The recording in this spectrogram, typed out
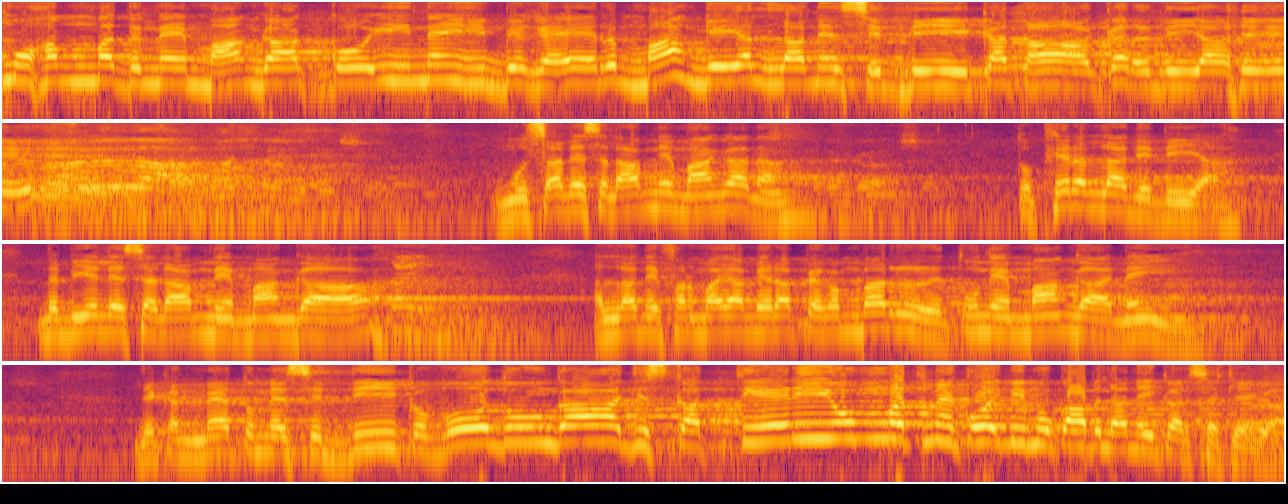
محمد نے مانگا، کوئی نہیں، بغیر مانگے اللہ نے صدیق عطا کر دیا ہے۔ موسیٰ علیہ السلام نے مانگا نا، تو پھر اللہ نے دیا۔ نبی علیہ السلام نے مانگا۔ اللہ نے فرمایا، میرا پیغمبر، تو نے مانگا نہیں۔ لیکن میں تمہیں صدیق وہ دوں گا جس کا تیری امت میں کوئی بھی مقابلہ نہیں کر سکے گا۔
